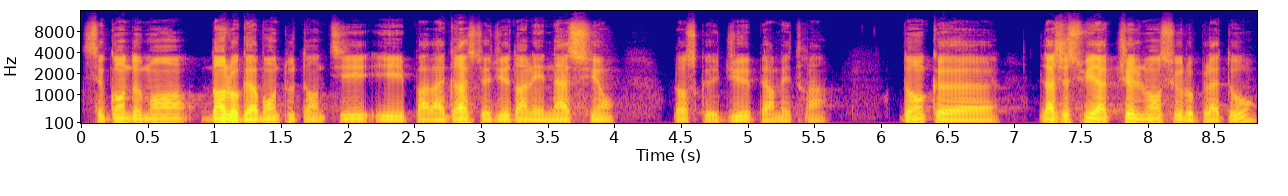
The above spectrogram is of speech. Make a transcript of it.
secondement, dans le Gabon tout entier et par la grâce de Dieu dans les nations, lorsque Dieu permettra. Donc euh, là, je suis actuellement sur le plateau,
